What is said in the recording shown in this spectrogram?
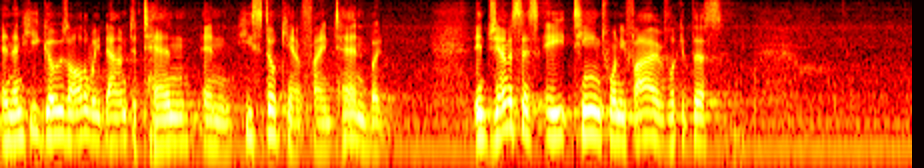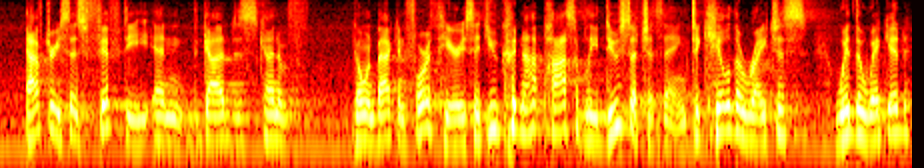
And then he goes all the way down to 10, and he still can't find 10. But in Genesis 18 25, look at this after he says 50, and God is kind of going back and forth here, he said, You could not possibly do such a thing to kill the righteous with the wicked,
